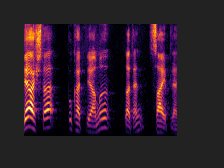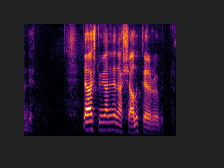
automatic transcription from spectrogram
DAEŞ da bu katliamı zaten sahiplendi. DAEŞ dünyanın en aşağılık terör örgütüdür.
